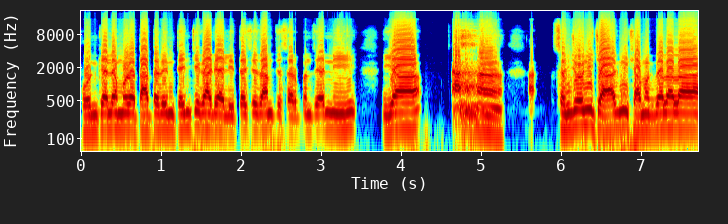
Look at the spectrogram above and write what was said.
फोन केल्यामुळे तातडीने त्यांची गाडी आली. तसेच आमचे सरपंच यांनी या संजीवनीच्या अग्निशामक दलाला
